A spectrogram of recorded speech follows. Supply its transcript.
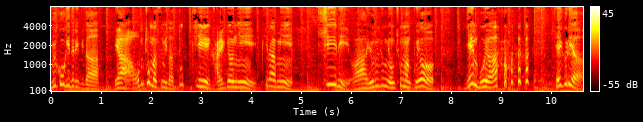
물고기들입니다. 야, 엄청 많습니다. 뚝지, 갈견이, 피라미, 쉬리. 와, 요런 종류 엄청 많고요. 얜 뭐야? 개구리야.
